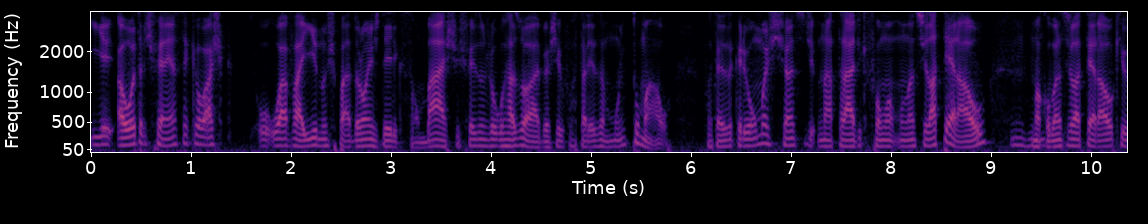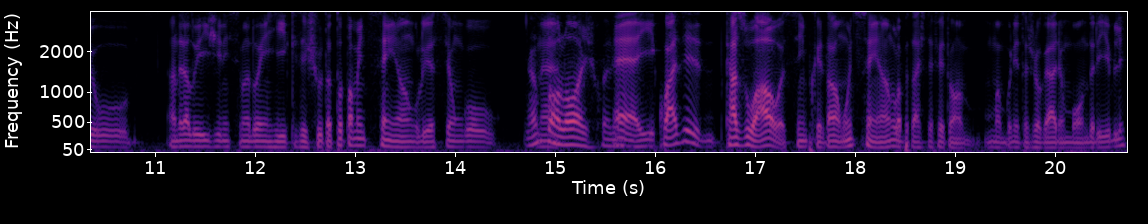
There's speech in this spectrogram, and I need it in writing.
E a outra diferença é que eu acho que o o Havaí, nos padrões dele, que são baixos, fez um jogo razoável. Eu achei o Fortaleza muito mal. O Fortaleza criou uma chance de- na trave que foi uma- um lance de lateral. Uma cobrança de lateral que o André Luiz gira em cima do Henrique e chuta totalmente sem ângulo. Ia ser um gol Antológico ali. é, e quase casual, assim, porque ele tava muito sem ângulo, apesar de ter feito uma, uma bonita jogada e um bom drible.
